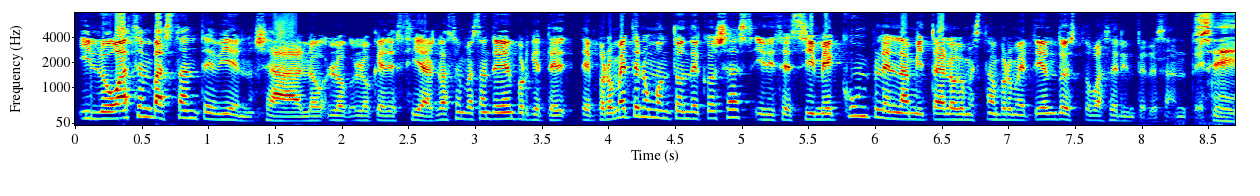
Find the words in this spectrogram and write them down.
Y lo hacen bastante bien, o sea, lo, lo- lo que decías, lo hacen bastante bien porque te, te prometen un montón de cosas y dices, si me cumplen la mitad de lo que me están prometiendo, esto va a ser interesante. Sí,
